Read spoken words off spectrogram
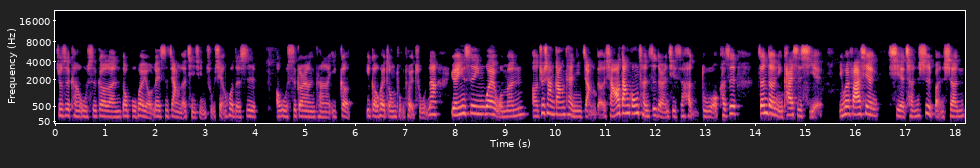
就是可能五十个人都不会有类似这样的情形出现，或者是呃五十个人可能一个一个会中途退出。那原因是因为我们呃就像刚才你讲的，想要当工程师的人其实很多，可是真的你开始写，你会发现写程式本身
